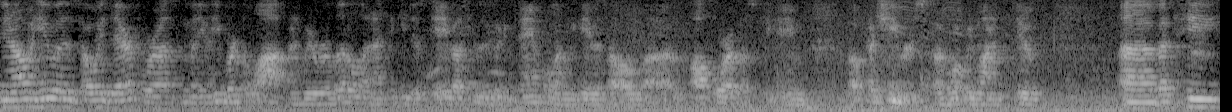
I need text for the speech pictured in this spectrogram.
you know, he was always there for us. and he worked a lot when we were little, and I think he just gave us. He was a good example, and he gave us all. Uh, all four of us became uh, achievers of what we wanted to do. Uh, but he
